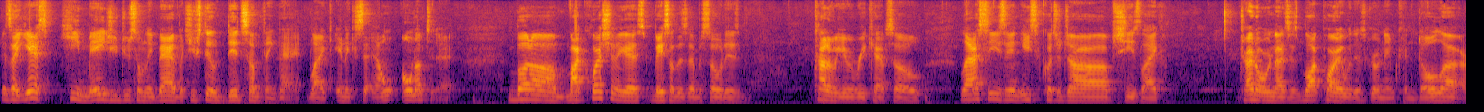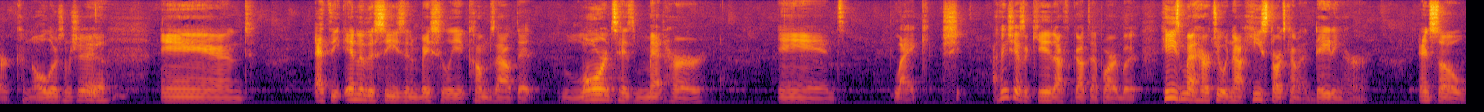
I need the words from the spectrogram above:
It's like yes, he made you do something bad, but you still did something bad. Like and accept, own, own up to that. But um, my question, I guess, based on this episode, is kind of a give a recap. So last season, Issa quits her job. She's like trying to organize this block party with this girl named Condola or Canola or some shit. And at the end of the season, basically, it comes out that Lawrence has met her, and like she, I think she has a kid. I forgot that part, but he's met her too, and now he starts kind of dating her. And so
